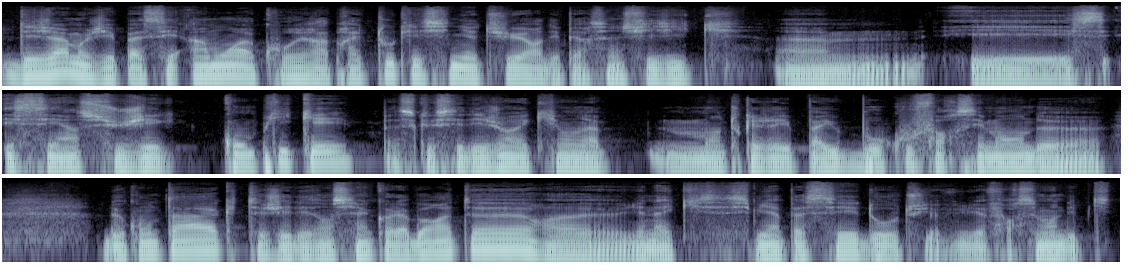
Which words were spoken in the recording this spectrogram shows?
déjà, moi, j'ai passé un mois à courir après toutes les signatures des personnes physiques, euh, et c'est un sujet compliqué parce que c'est des gens avec qui on a, en tout cas, j'avais pas eu beaucoup forcément de de contact. J'ai des anciens collaborateurs, euh, il y en a qui s'est bien passé, d'autres il y a- forcément des petites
